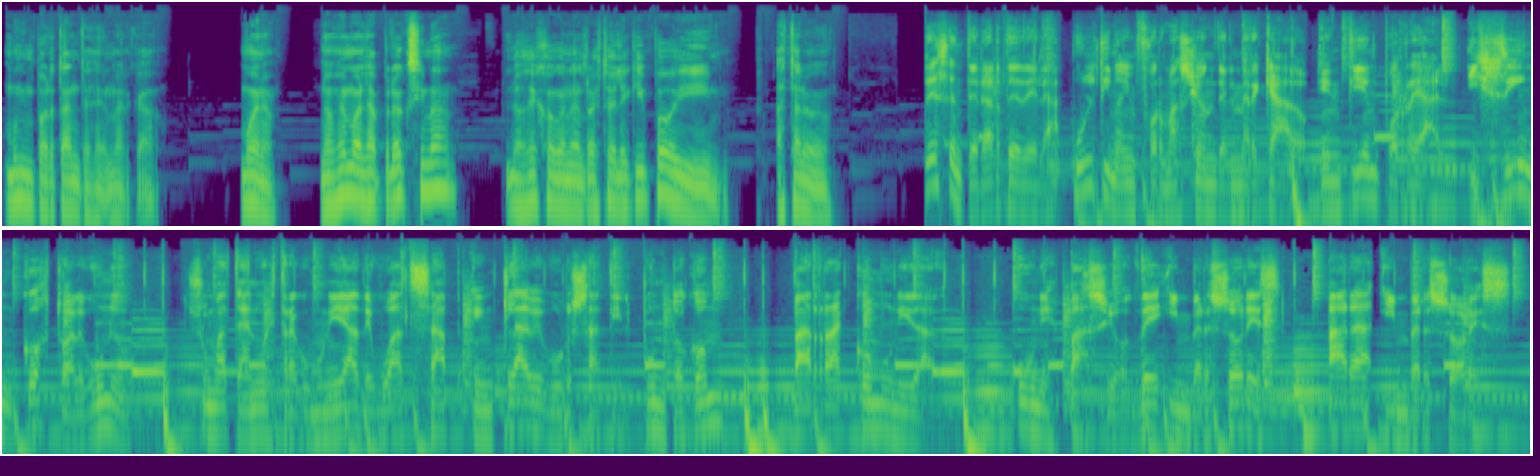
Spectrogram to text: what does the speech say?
muy importantes del mercado. Bueno, nos vemos la próxima, los dejo con el resto del equipo y hasta luego. ¿Querés enterarte de la última información del mercado en tiempo real y sin costo alguno? Súmate a nuestra comunidad de WhatsApp en clavebursátil.com barra comunidad. Un espacio de inversores para inversores.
